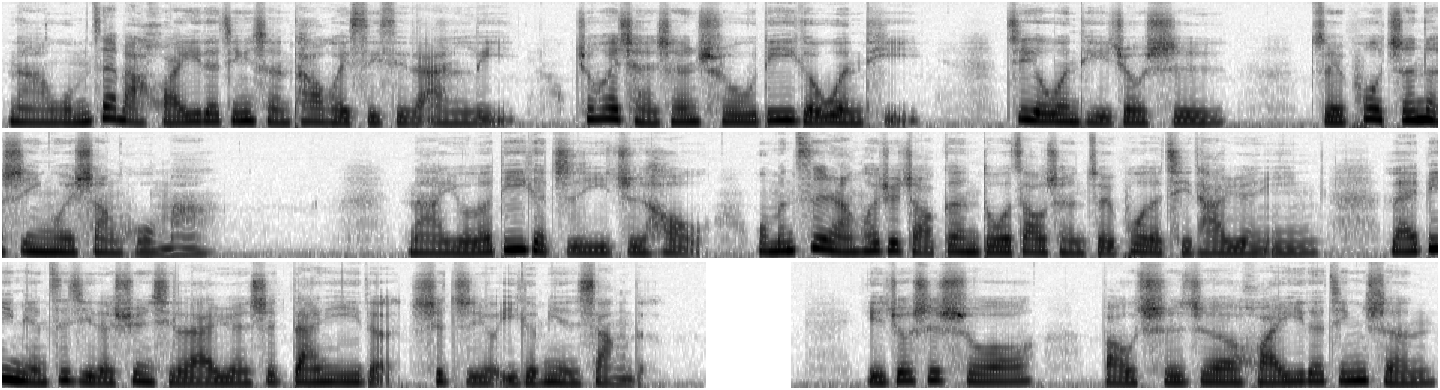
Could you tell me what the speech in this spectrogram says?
那我们再把怀疑的精神套回 CC 的案例，就会产生出第一个问题。这个问题就是：嘴破真的是因为上火吗？那有了第一个质疑之后，我们自然会去找更多造成嘴破的其他原因，来避免自己的讯息来源是单一的，是只有一个面向的。也就是说，保持着怀疑的精神，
